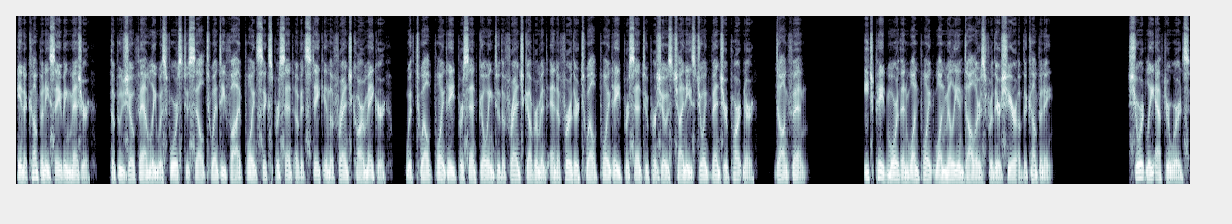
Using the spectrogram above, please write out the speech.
In a company-saving measure, the Peugeot family was forced to sell 25.6% of its stake in the French car maker, with 12.8% going to the French government and a further 12.8% to Peugeot's Chinese joint venture partner, Dongfeng. Each paid more than $1.1 million for their share of the company. Shortly afterwards,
